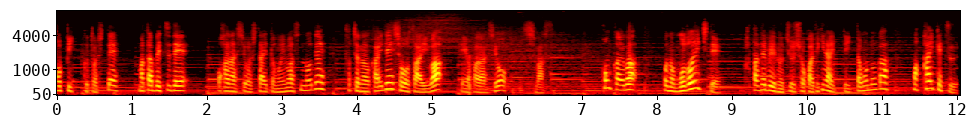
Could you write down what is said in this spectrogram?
トピックとして、また別でお話をしたいと思いますので、そちらの回で詳細は、えお話をします。今回は、この戻り値で型レベルの抽象化できないっていったものが、まあ、解決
